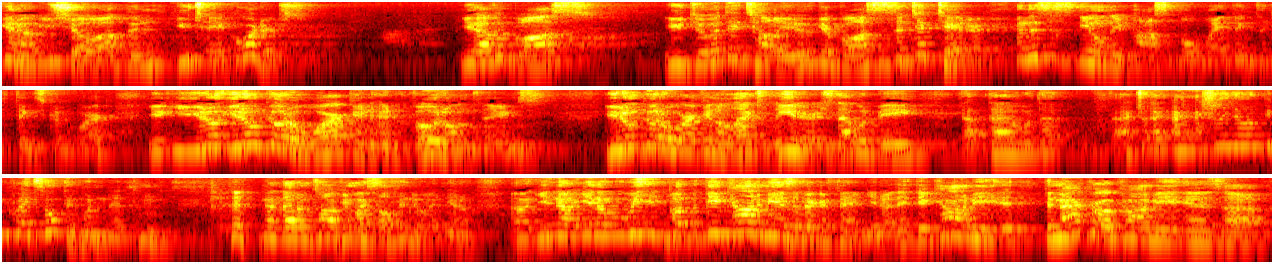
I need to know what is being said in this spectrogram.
you know, you show up and you take orders. You have a boss, you do what they tell you, your boss is a dictator. And this is the only possible way that things could work. You, you, don't, you don't go to work and, and vote on things. You don't go to work and elect leaders. That would be, that, that, would, that, Actually, actually, that would be quite something, wouldn't it? Hmm. now that I'm talking myself into it, you know, uh, you know, you know, we, but, but the economy is a bigger thing. You know, the, the economy, the macro economy is, uh,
